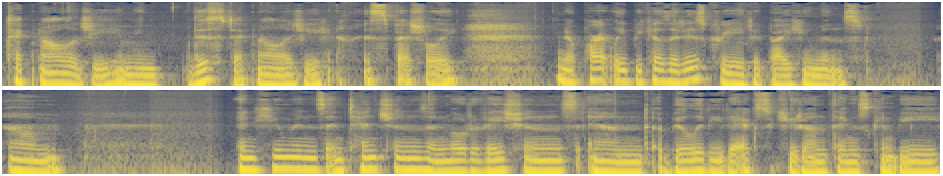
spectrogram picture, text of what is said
technology. I mean, this technology, especially, you know, partly because it is created by humans um, and humans' intentions and motivations and ability to execute on things can be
